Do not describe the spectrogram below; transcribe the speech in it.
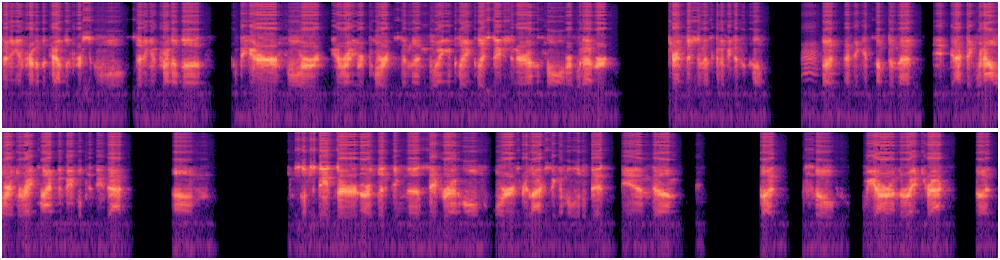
sitting in front of the tablet for school, sitting in front of the computer for you know writing reports, and then going and playing PlayStation or on the phone or whatever, transition is going to be difficult. Mm. But I think it's something that I think now we're in the right time to be able to do that. Um, some states are, are lifting the safer at home orders, relaxing them a little bit, and um, but so we are on the right track. But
